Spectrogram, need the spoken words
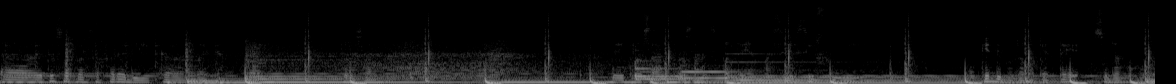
Uh, itu software-software di kebanyakan perusahaan di perusahaan-perusahaan seperti yang masih CV mungkin di beberapa PT sudah menggunakan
